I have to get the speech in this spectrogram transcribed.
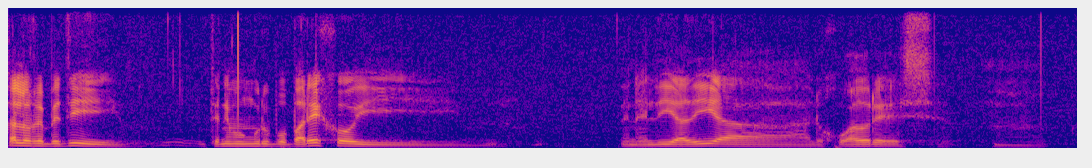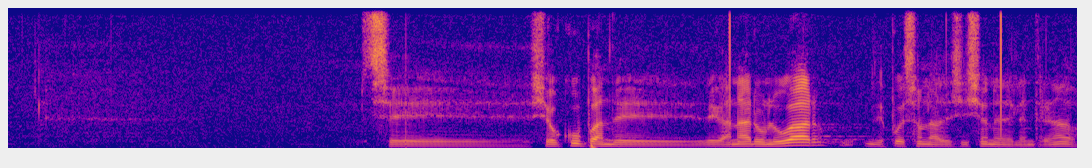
Ya lo repetí, tenemos un grupo parejo y en el día a día los jugadores se, se ocupan de, de, ganar un lugar, después son las decisiones del entrenador.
